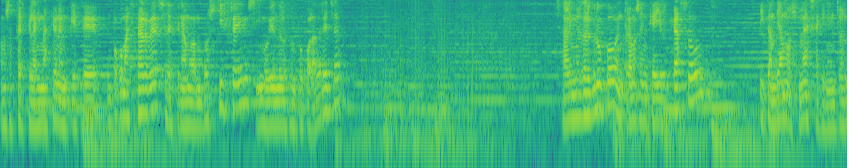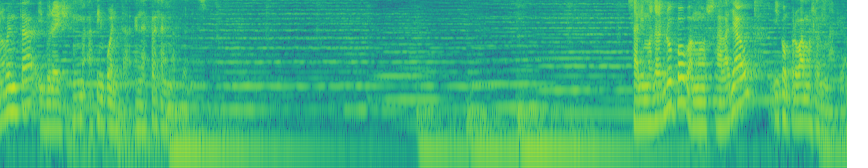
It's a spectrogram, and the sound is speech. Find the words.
Vamos a hacer que la animación empiece un poco más tarde, seleccionamos ambos keyframes y moviéndolos un poco a la derecha. Salimos del grupo, entramos en KL Castle y cambiamos Max a 590 y Duration a 50 en las tres animaciones. Salimos del grupo, vamos a Layout y comprobamos la animación.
